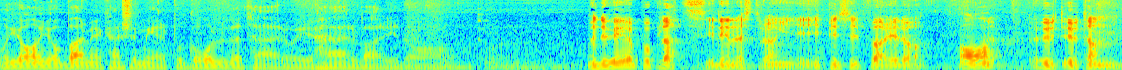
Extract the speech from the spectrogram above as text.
Och jag jobbar med kanske mer på golvet här och är här varje dag. Men du är på plats i din restaurang i princip varje dag? Ja. Ut, utan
